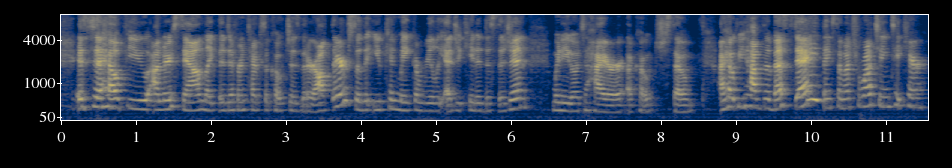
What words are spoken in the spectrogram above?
is to help you understand like the different types of coaches that are out there so that you can make a really educated decision when you go to hire a coach. So I hope you have the best day. Thanks so much for watching. Take care.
